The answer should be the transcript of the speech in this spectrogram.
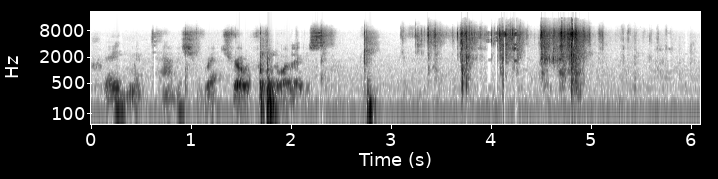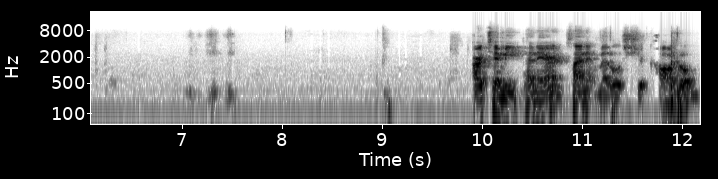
Craig MacTavish Retro for the Oilers. Artemi Panarin, Planet Metal Chicago.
